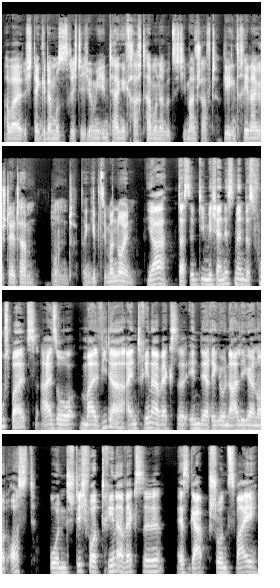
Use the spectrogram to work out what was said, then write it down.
aber ich denke, da muss es richtig irgendwie intern gekracht haben und dann wird sich die Mannschaft gegen Trainer gestellt haben und dann gibt es immer neuen. Ja, das sind die Mechanismen des Fußballs. Also mal wieder ein Trainerwechsel in der Regionalliga Nordost. Und Stichwort Trainerwechsel. Es gab schon zwei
